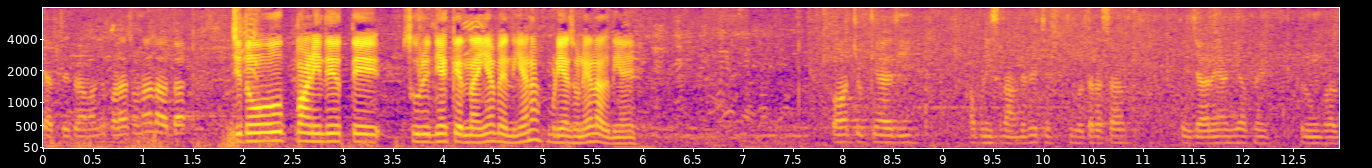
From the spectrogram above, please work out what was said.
ਕੈਪਚਰ ਕਰਾਵਾਂਗੇ। ਬੜਾ ਸੋਹਣਾ ਲੱਗਦਾ। ਜਦੋਂ ਉਹ ਪਾਣੀ ਦੇ ਉੱਤੇ ਸੂਰਜ ਦੀਆਂ ਕਿਰਨਾਂ ਆਈਆਂ ਪੈਂਦੀਆਂ ਨਾ ਬੜੀਆਂ ਸੋਹਣੀਆਂ ਲੱਗਦੀਆਂ ਇਹ। ਪਹੁੰਚ ਚੁੱਕਿਆ ਜੀ ਆਪਣੀ ਸਰਾਂ ਦੇ ਵਿੱਚ ਗੁਰਦੁਆਰਾ ਸਾਹਿਬ। ਤੇ ਜਾ ਰਹੇ ਹਾਂ ਜੀ ਆਪਣੇ ਰੂਮ ਵੱਲ।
